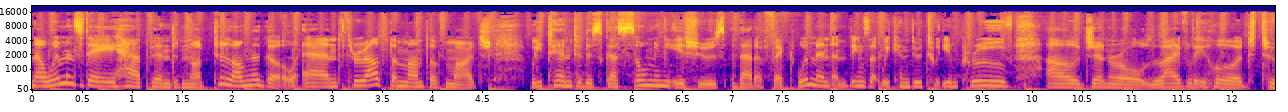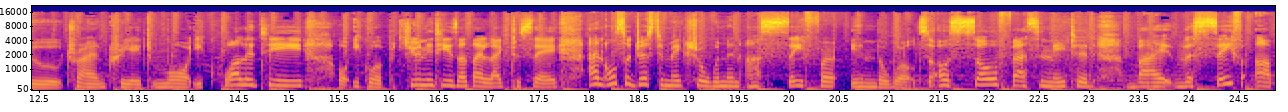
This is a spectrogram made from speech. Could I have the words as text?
Now, Women's Day happened not too long ago, and throughout the month of March, we tend to discuss so many issues that affect women and things that we can do to improve our general livelihood, to try and create more equality or equal opportunities, as I like to say, and also just to make sure women are safer in the world. So I was so fascinated by the Safe Up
